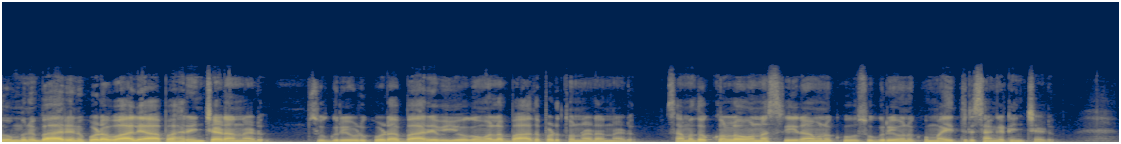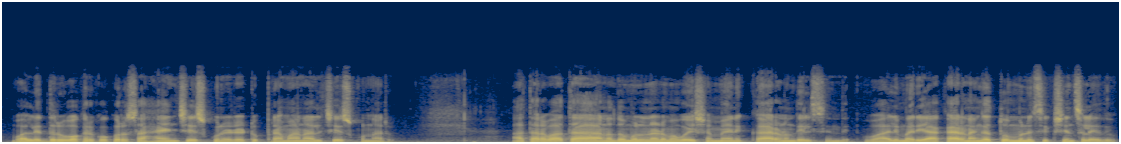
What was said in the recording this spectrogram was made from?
తొమ్మిని భార్యను కూడా వాలి అపహరించాడన్నాడు. సుగ్రీవుడు కూడా భార్య వియోగం వల్ల బాధపడుతున్నాడన్నాడు. సమదుఖంలో ఉన్న శ్రీరామునకు సుగ్రీవునకు మైత్రి సంఘటించాడు. వాళ్ళిద్దరూ ఒకరికొకరు సహాయం చేసుకునేటట్టు ప్రమాణాలు చేసుకున్నారు. ఆ తర్వాత అన్నదమ్ముల నడుమ వైషమ్యానికి కారణం తెలిసింది. వాలి మరీ అకారణంగా తొమ్ముని శిక్షించలేదు.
